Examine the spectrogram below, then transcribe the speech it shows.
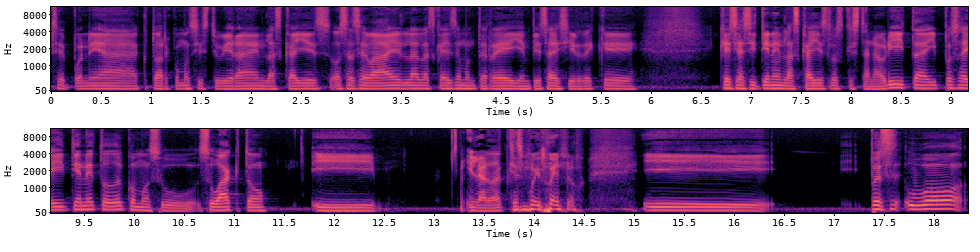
se pone a actuar como si estuviera en las calles, o sea, se va a él a las calles de Monterrey y empieza a decir de que, que si así tienen las calles los que están ahorita. Y pues ahí tiene todo como su, su acto. Y, y la verdad que es muy bueno. Y pues hubo,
